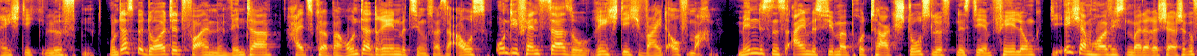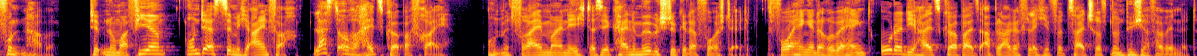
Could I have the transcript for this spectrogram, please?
Richtig lüften. Und das bedeutet vor allem im Winter Heizkörper runterdrehen bzw. aus und die Fenster so richtig weit aufmachen. Mindestens ein bis viermal pro Tag Stoßlüften ist die Empfehlung, die ich am häufigsten bei der Recherche gefunden habe. Tipp Nummer 4 und der ist ziemlich einfach. Lasst eure Heizkörper frei. Und mit frei meine ich, dass ihr keine Möbelstücke davor stellt, Vorhänge darüber hängt oder die Heizkörper als Ablagefläche für Zeitschriften und Bücher verwendet.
